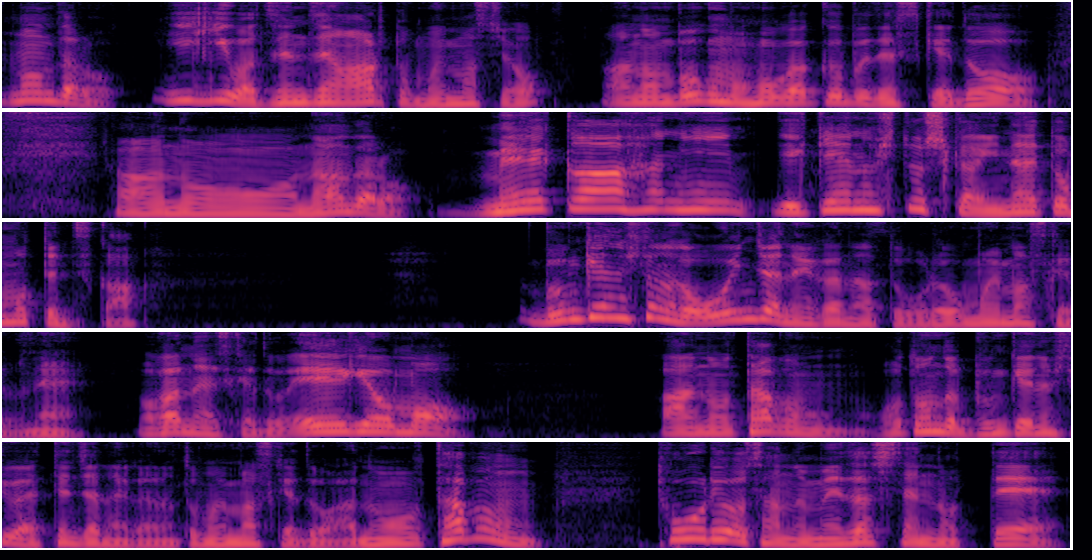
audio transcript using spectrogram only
なんだろう意義は全然あると思いますよ。あの僕も法学部ですけどあのなんだろうメーカーに理系の人しかいないと思ってんですか？文系の人の方が多いんじゃねえかなと俺思いますけどね。わかんないですけど営業もあの多分ほとんど文系の人がやってんじゃないかなと思いますけどあの多分棟梁さんの目指してんのって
